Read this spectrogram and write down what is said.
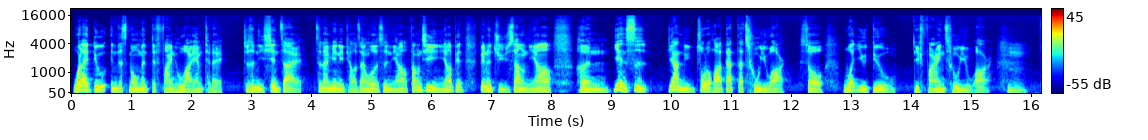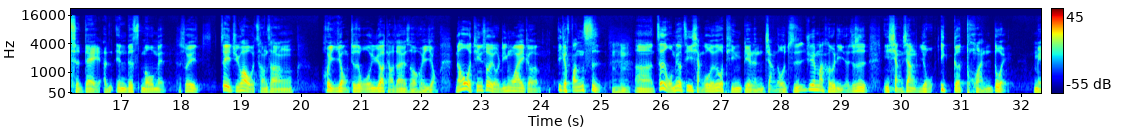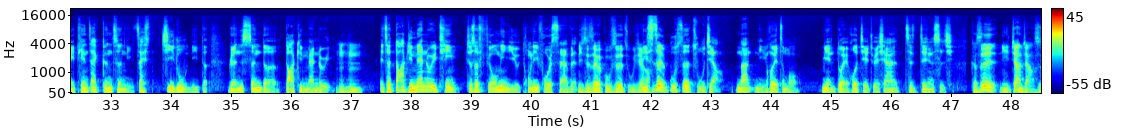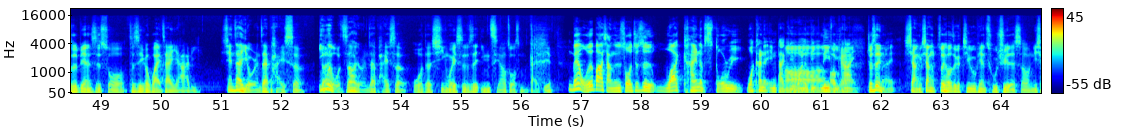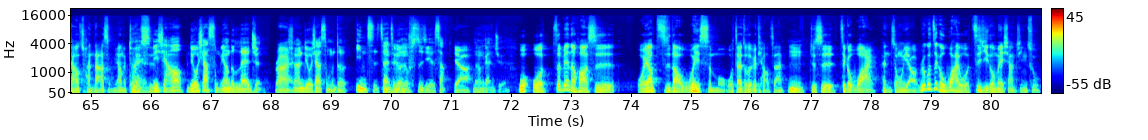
，What I do in this moment define who I am today。就是你现在正在面临挑战，或者是你要放弃，你要变变得沮丧，你要很厌世。呀，你做的话，That that's who you are。So what you do defines who you are。嗯。Today and in this moment，所以这一句话我常常会用，就是我遇到挑战的时候会用。然后我听说有另外一个一个方式，嗯哼，呃，这个我没有自己想过，可是我听别人讲的，我只是觉得蛮合理的。就是你想象有一个团队每天在跟着你，在记录你的人生的 documentary，嗯哼，It's a documentary team，就是 filming you twenty four seven。你是这个故事的主角，你是这个故事的主角，那你会怎么？面对或解决现在这这件事情，可是你这样讲是不是变成是说这是一个外在压力？现在有人在拍摄，因为我知道有人在拍摄，我的行为是不是因此要做什么改变？没有，我就把它想成说，就是 What kind of story, what kind of impact you want to leave behind？就是想象最后这个纪录片出去的时候，你想要传达什么样的故事？你想要留下什么样的 legend？Right？想要留下什么的印子在这个世界上？Yeah，那种感觉。我我这边的话是。我要知道为什么我在做这个挑战，嗯，就是这个 why 很重要。如果这个 why 我自己都没想清楚，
